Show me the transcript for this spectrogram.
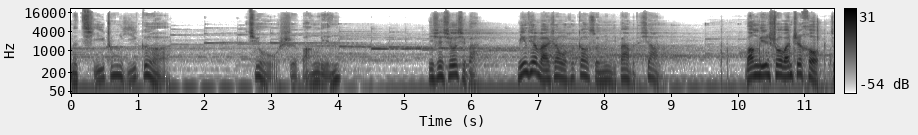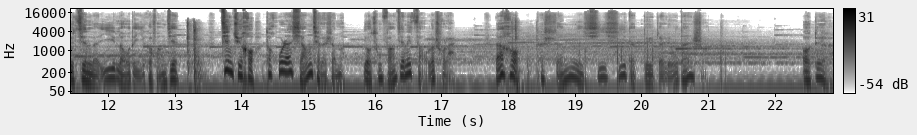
那其中一个就是王林。你先休息吧，明天晚上我会告诉你你爸爸的下落。王林说完之后，就进了一楼的一个房间。进去后，他忽然想起了什么，又从房间里走了出来。然后他神秘兮兮的对着刘丹说：“哦，对了，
